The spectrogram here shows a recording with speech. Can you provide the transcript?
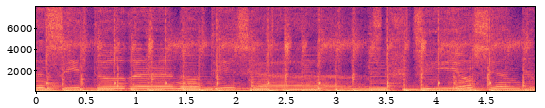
necesito de noticias. Si yo siento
